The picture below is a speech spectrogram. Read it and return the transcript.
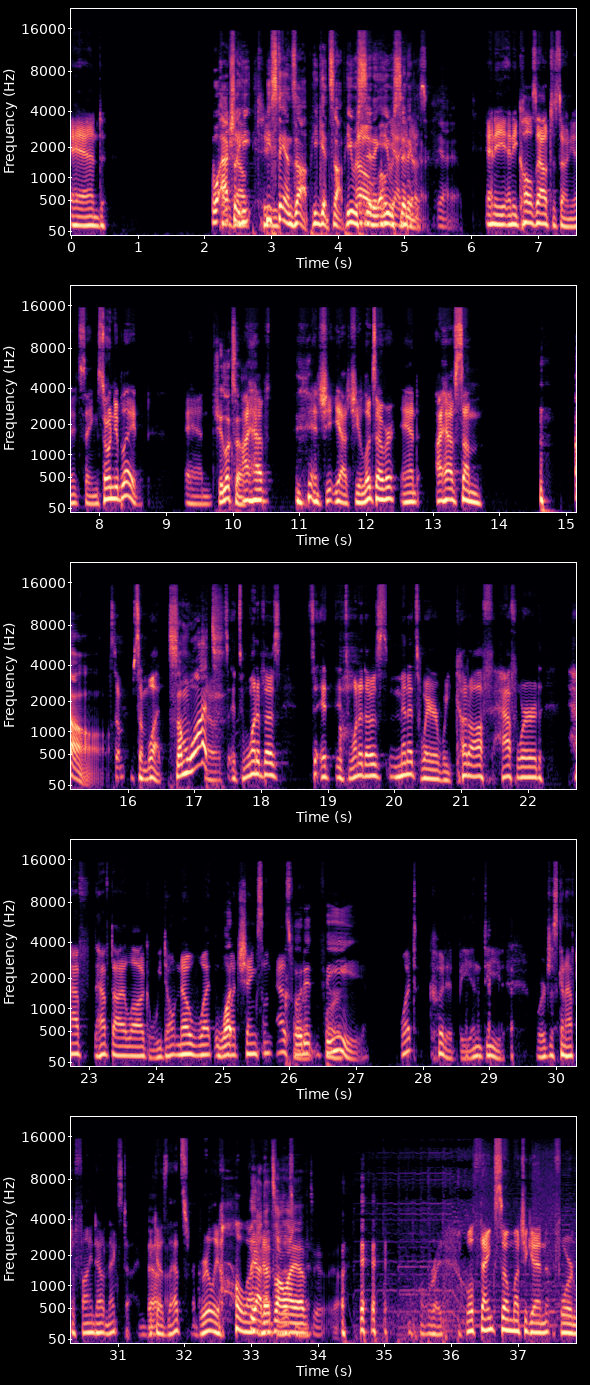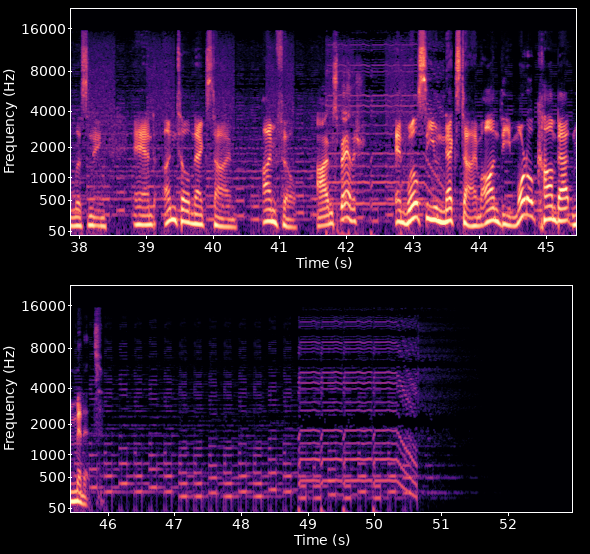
and well, actually, he, to- he stands up. He gets up. He was Oh, sitting. oh, he was yeah, sitting does. there. Yeah, yeah. and he and he calls out to Sonya, saying Sonya Blade, and She looks up. I have, and she yeah she looks over and I have some oh, some some what somewhat. So it's it's one of those it's, it, it's one of those minutes where we cut off half word, half half dialogue. We don't know what What what, Shang Tsung has Could for it for- be? What could it be? Indeed, we're just gonna have to find out next time Yeah. because that's really all I. yeah, that's all I have minute. to. All right. Well, thanks so much again for listening, and until next time, I'm Phil, I'm Spanish. And we'll see you next time on the Mortal Kombat Minute.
